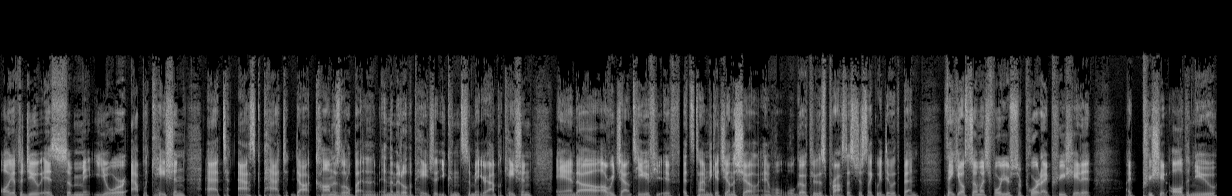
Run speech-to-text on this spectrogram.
all you have to do is submit your application at askpat.com. There's a little button in the middle of the page that you can submit your application, and uh, I'll reach out to you if, you if it's time to get you on the show, and we'll, we'll go through this process just like we did with Ben. Thank you all so much for your support. I appreciate it. I appreciate all the new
